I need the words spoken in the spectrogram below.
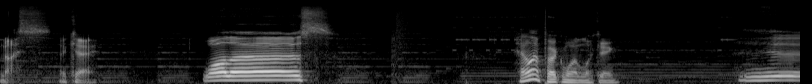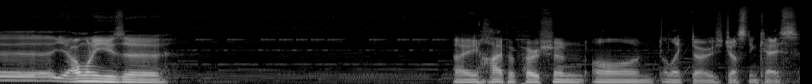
Nice. Okay. Wallace! How are my Pokemon looking? Uh, yeah, I want to use a a hyper potion on Electos just in case.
